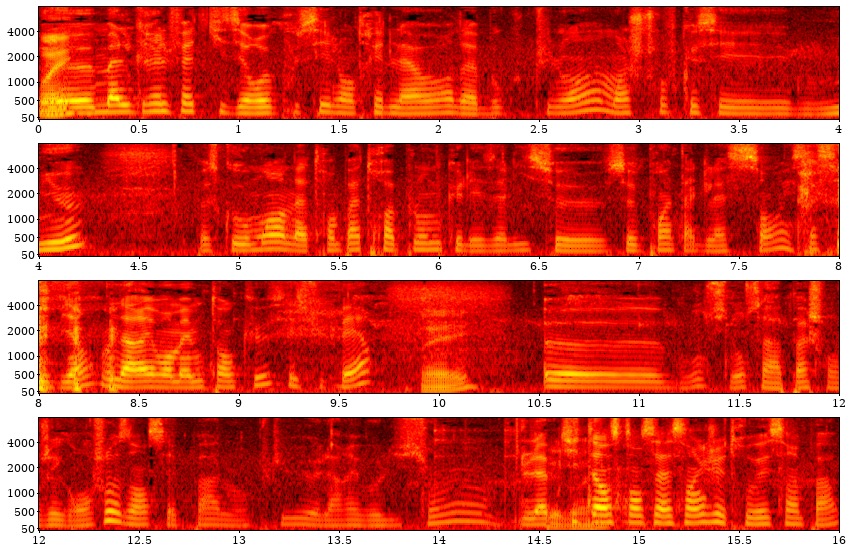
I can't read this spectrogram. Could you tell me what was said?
Ouais. Euh, malgré le fait qu'ils aient repoussé l'entrée de la Horde à beaucoup plus loin, moi je trouve que c'est mieux. Parce qu'au moins on n'attend pas trois plombes que les alliés se, se pointent à glace 100 et ça c'est bien. on arrive en même temps qu'eux, c'est super. Ouais. Euh, bon, sinon ça va pas changer grand chose, hein, c'est pas non plus euh, la révolution. La petite vrai. instance à 5, j'ai trouvé sympa.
